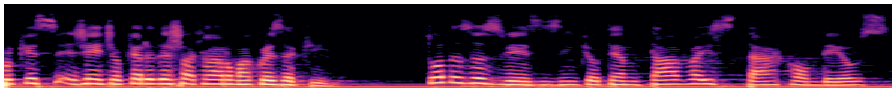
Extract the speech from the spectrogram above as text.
Porque, gente, eu quero deixar claro uma coisa aqui. Todas as vezes em que eu tentava estar com Deus,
